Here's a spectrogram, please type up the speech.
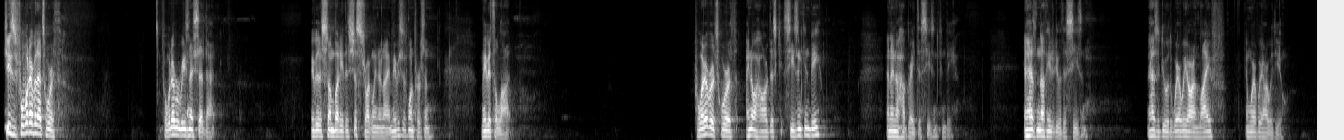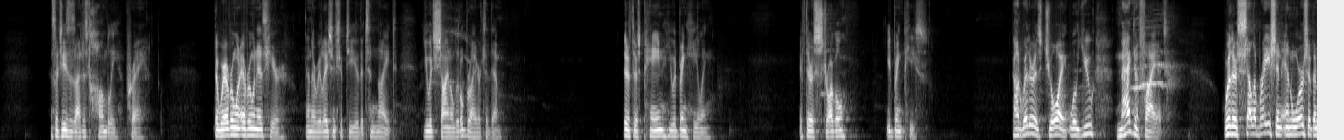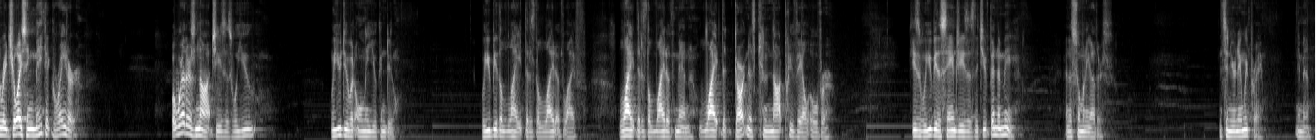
Jesus, for whatever that's worth, for whatever reason I said that, maybe there's somebody that's just struggling tonight. Maybe it's just one person. Maybe it's a lot. For whatever it's worth, I know how hard this season can be, and I know how great this season can be. It has nothing to do with this season. It has to do with where we are in life and where we are with you. And so, Jesus, I just humbly pray that wherever everyone, everyone is here and their relationship to you, that tonight you would shine a little brighter to them. That if there's pain, you would bring healing. If there is struggle, you'd bring peace. God, where there is joy, will you magnify it? Where there's celebration and worship and rejoicing, make it greater. But where there's not, Jesus, will you, will you do what only you can do? Will you be the light that is the light of life, light that is the light of men, light that darkness cannot prevail over? Jesus, will you be the same Jesus that you've been to me? And to so many others. It's in your name we pray. Amen.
